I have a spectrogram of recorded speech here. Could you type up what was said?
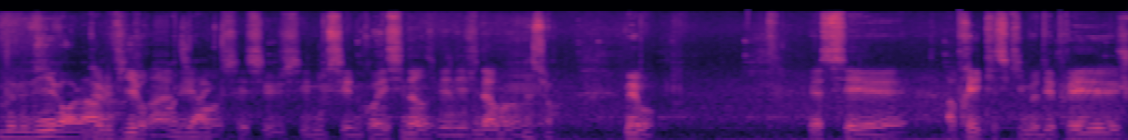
De le vivre là. de le vivre. hein, bon, c'est- c'est c'est une, coïncidence, bien évidemment. Bien sûr. Mais bon. Et c'est- Après, qu'est-ce qui me déplaît? Je...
